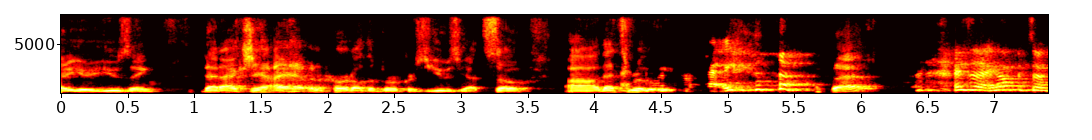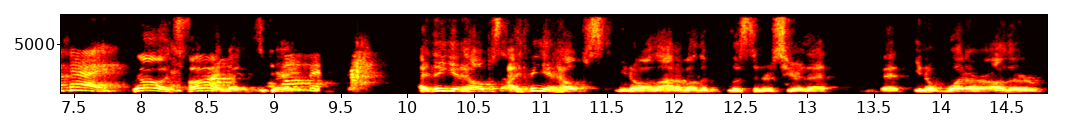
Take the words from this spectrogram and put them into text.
that you're using. That actually I haven't heard other brokers use yet. So uh, that's really okay. that. I said, I hope it's okay. No, it's fine. No, it's great. I think it helps. I think it helps. You know, a lot of other listeners here that that you know what are other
